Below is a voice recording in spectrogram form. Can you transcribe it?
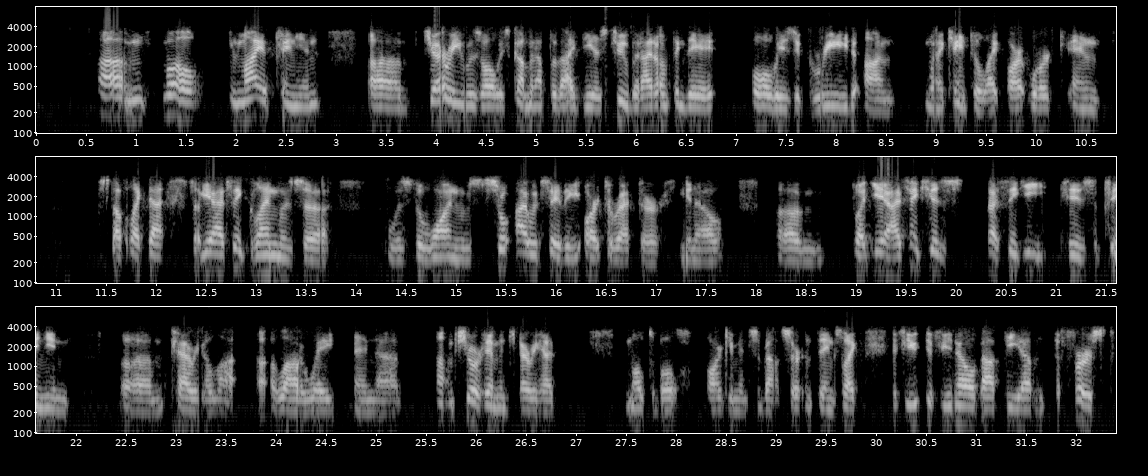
Um, well, in my opinion, uh, Jerry was always coming up with ideas too, but I don't think they always agreed on when it came to like artwork and stuff like that. So yeah, I think Glenn was uh, was the one who's so I would say the art director, you know. Um, but yeah, I think his I think he his opinion um, carried a lot a lot of weight, and uh, I'm sure him and Jerry had multiple arguments about certain things. Like if you if you know about the um, the first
